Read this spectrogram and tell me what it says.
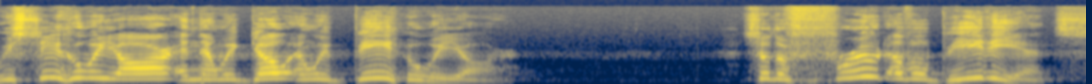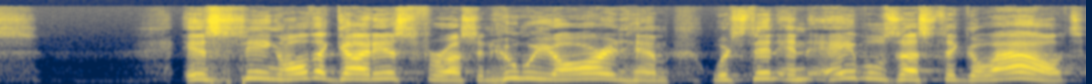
We see who we are, and then we go and we be who we are. So the fruit of obedience is seeing all that God is for us and who we are in Him, which then enables us to go out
